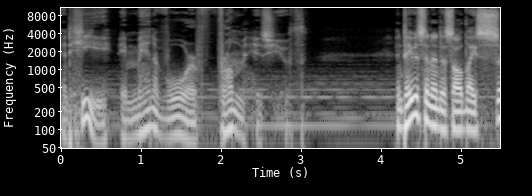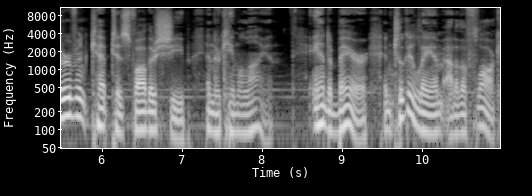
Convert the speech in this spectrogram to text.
and he a man of war from his youth. And David said unto Saul, Thy servant kept his father's sheep, and there came a lion and a bear, and took a lamb out of the flock.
